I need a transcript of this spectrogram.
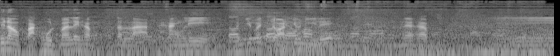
พี่น้องปักหมุดมาเลยครับ ตลาดฮังเลเมื่อกี้ว่าจอดอยู่นี่เลยนะครับนี่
